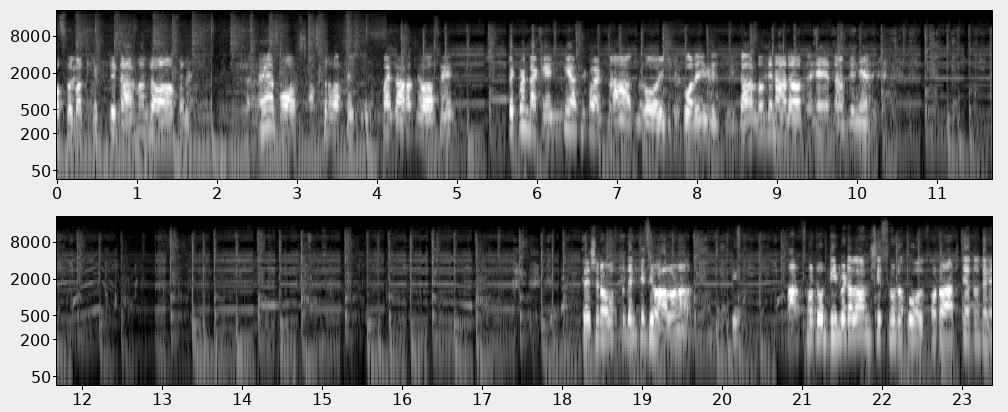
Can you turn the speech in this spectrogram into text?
অস্ত্রপাতি ক্ষেত্রে ডারমান দেওয়া আছে না হ্যাঁ, বস, অস্ত্র আছে, ভাই ধারা দেওয়া আছে। দেখবেন আছে কয়েকটা আসি। দেশের অবস্থা দেখতেছি ভালো না। আর ছোট দিয়ে পেটালাম, সে ছোট কো? ছোট আসছে এত দেরি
